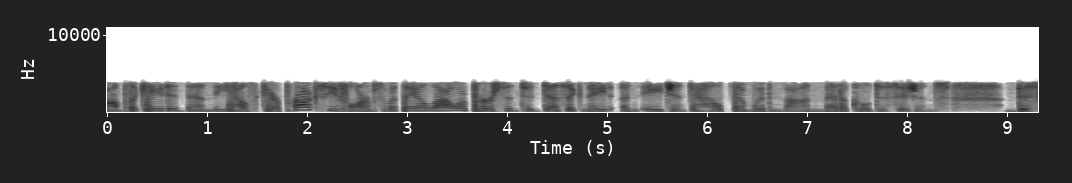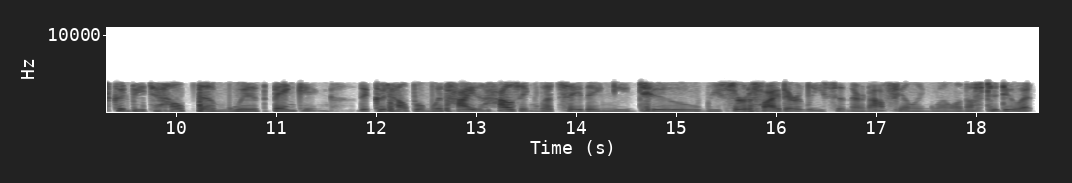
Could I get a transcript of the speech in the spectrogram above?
complicated than the healthcare proxy forms, but they allow a person to designate an agent to help them with non-medical decisions. This could be to help them with banking. That could help them with high housing. Let's say they need to recertify their lease and they're not feeling well enough to do it.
